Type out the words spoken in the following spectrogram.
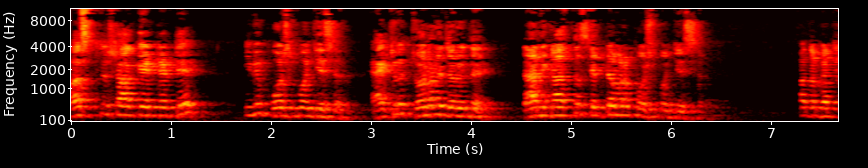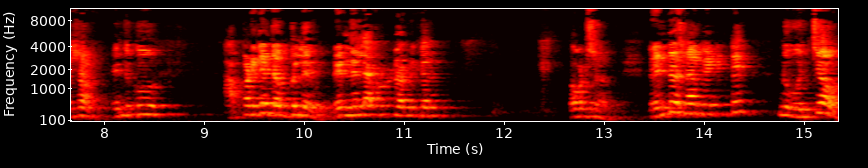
ఫస్ట్ షాక్ ఏంటంటే ఇవి పోస్ట్ పోన్ చేశారు. యాక్చువల్లీ చూడడం జరుగుతాయి. దాన్ని కాస్త సెప్టెంబర్ పోస్ట్ పోన్ చేశారు. అతను పెద్ద షాక్. ఎందుకు? అప్పటికే డబ్బులు లేవు. రెండు నెలలు అక్కడ డబ్బులు ఇచ్చారు ఒకటి స్లాబ్ రెండో స్లాబ్ ఏంటంటే నువ్వు వచ్చావు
